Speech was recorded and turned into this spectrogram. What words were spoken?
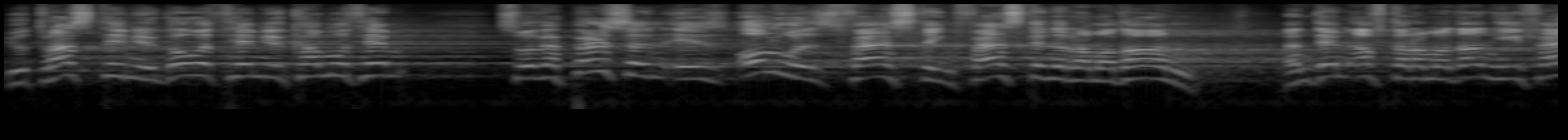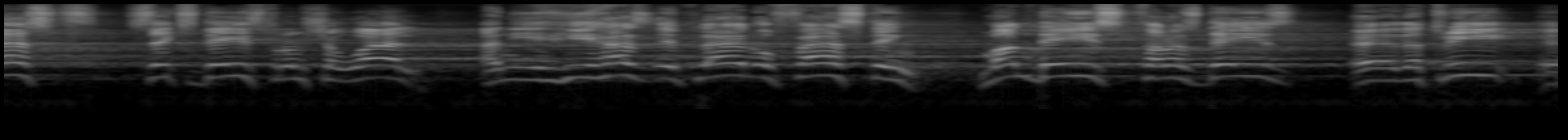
You trust him, you go with him, you come with him. So if a person is always fasting, fasting in Ramadan, and then after Ramadan he fasts six days from Shawwal, and he, he has a plan of fasting Mondays, Thursdays, uh, the three uh,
